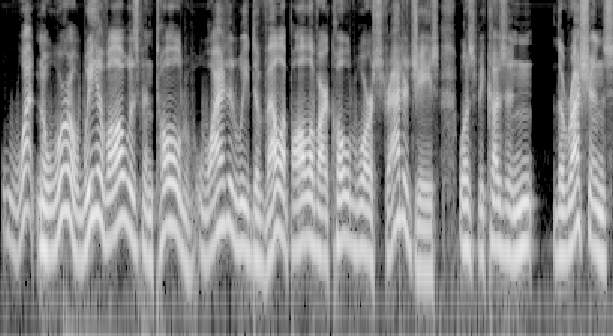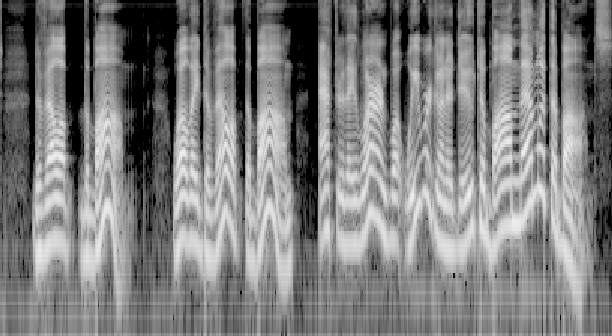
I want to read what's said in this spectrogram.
what in the world? We have always been told why did we develop all of our Cold War strategies was because the Russians developed the bomb. Well, they developed the bomb after they learned what we were going to do to bomb them with the bombs.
